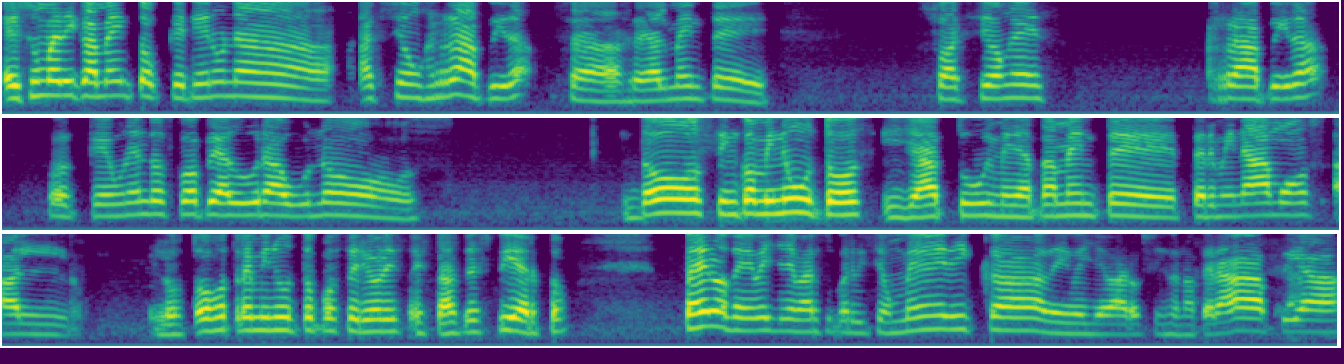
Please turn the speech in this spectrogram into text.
es un medicamento que tiene una acción rápida, o sea, realmente su acción es rápida, porque una endoscopia dura unos dos, cinco minutos y ya tú inmediatamente terminamos al los dos o tres minutos posteriores estás despierto, pero debe llevar supervisión médica, debe llevar oxigenoterapia.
